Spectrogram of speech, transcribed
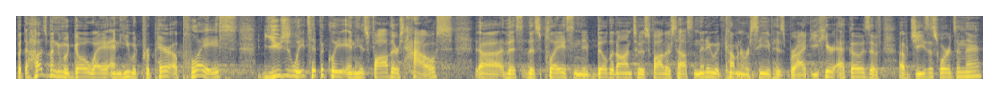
but the husband would go away and he would prepare a place, usually, typically in his father's house, uh, this, this place, and he'd build it onto his father's house, and then he would come and receive his bride. Do you hear echoes of, of Jesus' words in there?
